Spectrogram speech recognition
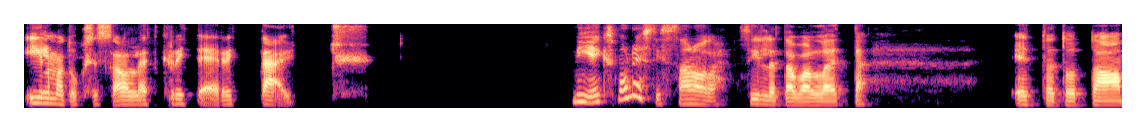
ilmoituksessa olleet kriteerit täyttyy? Niin, eikö monesti sanota sillä tavalla, että, että tota,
